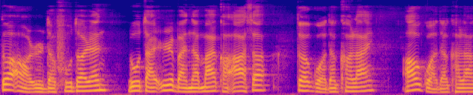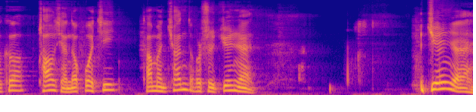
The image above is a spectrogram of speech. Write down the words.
德奥日的负责人，如在日本的麦克阿瑟、德国的克莱。奥国的克拉克，朝鲜的霍奇，他们全都是军人。军人，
